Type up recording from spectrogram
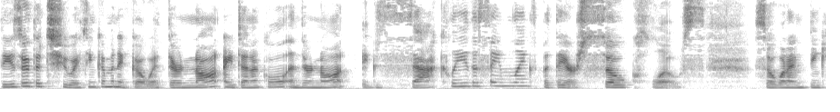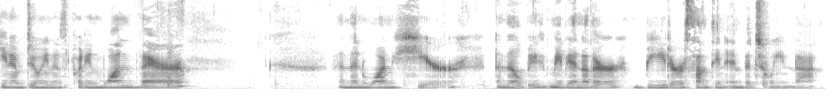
These are the two I think I'm gonna go with. They're not identical and they're not exactly the same length, but they are so close. So what I'm thinking of doing is putting one there and then one here. And there'll be maybe another bead or something in between that.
